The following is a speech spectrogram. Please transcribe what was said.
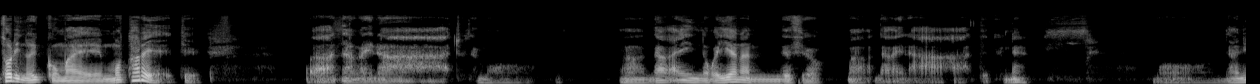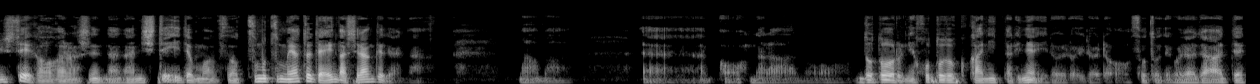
鳥の一個前、もたれっていう。ああ、長いなあちょっともう、あ長いのが嫌なんですよ。まあ、長いなあってってね。もう、何していいかわからんしね。な何していいでも、その、つむつむやっといたらええんか知らんけどやな。まあまあ、えー、もう、なら、あの、ドトールにホットドッグ買いに行ったりね、いろいろいろいろ、外でごちゃごちゃって、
